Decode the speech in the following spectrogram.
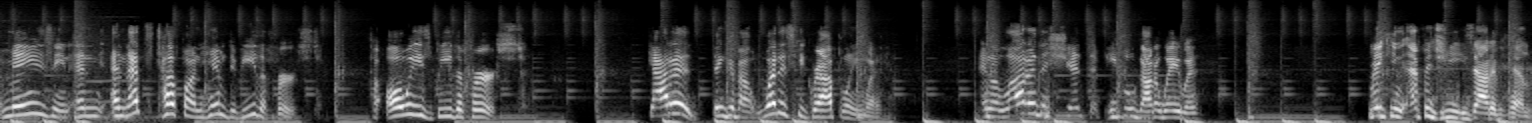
Amazing. And and that's tough on him to be the first. To always be the first. Gotta think about what is he grappling with. And a lot of the shit that people got away with making effigies out of him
